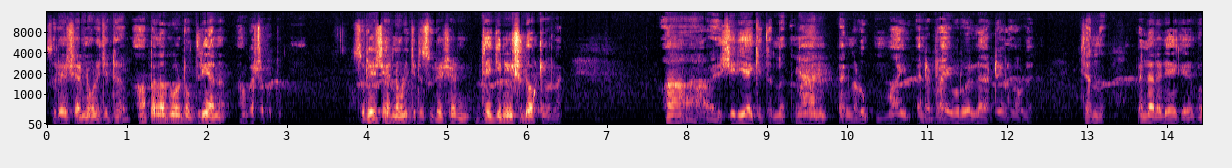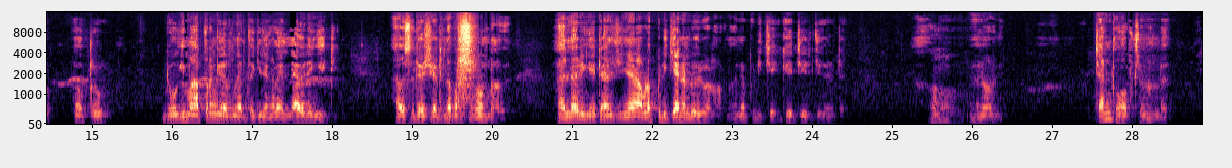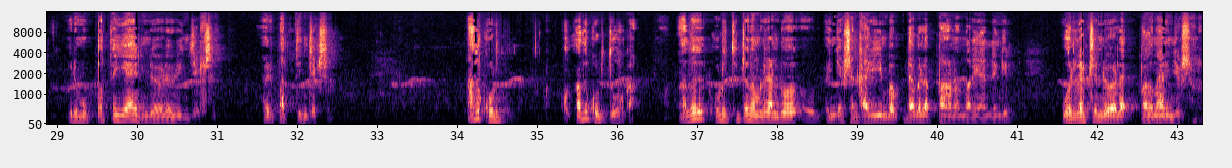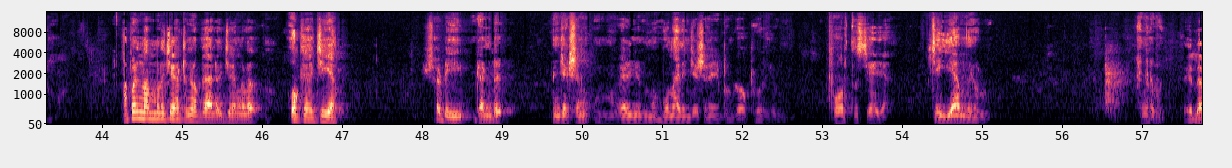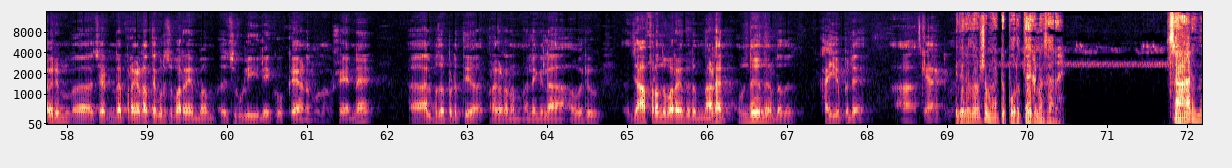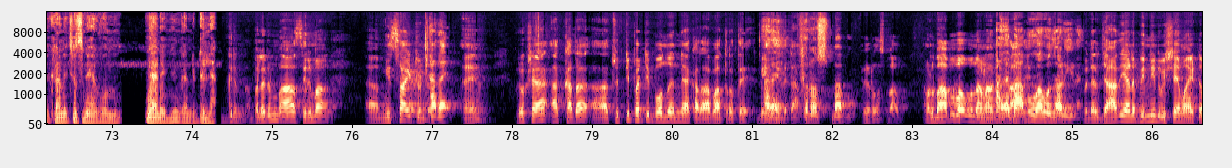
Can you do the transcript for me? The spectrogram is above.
സുരേഷ് ചേട്ടനെ വിളിച്ചിട്ട് ആ പെങ്ങൾക്ക് വേണ്ടി ഒത്തിരി ഞാൻ കഷ്ടപ്പെട്ടു. സുരേഷ് ചേട്ടനെ വിളിച്ചിട്ട് സുരേഷ് ചേട്ടൻ രജനീഷ് ഡോക്ടറിനെ ശരിയാക്കി തന്ന് ഞാനും പെങ്ങളും ഉമ്മായും എന്റെ ഡ്രൈവറും എല്ലാവരും ഞങ്ങളവിടെ ചെന്ന് എല്ലാം റെഡിയാക്കി കഴിയുമ്പോൾ ഡോക്ടർ രോഗി മാത്രം കയറുന്നിടത്തേക്ക് ഞങ്ങളെല്ലാവരെയും കയറ്റി. അത് സുരേഷ് ചേട്ടന്റെ പ്രശ്നമുണ്ടാകും എല്ലാവരും കയറ്റി അതെന്ന് വെച്ച് കഴിഞ്ഞാൽ അവളെ വരുവാണ് വേണം. അങ്ങനെ പിടിച്ച് കയറ്റി ഇരുത്തി കഴിഞ്ഞിട്ട് അങ്ങനെ പറഞ്ഞു. രണ്ട് ഓപ്ഷനുണ്ട് ഒരു മുപ്പത്തയ്യായിരം രൂപയുടെ ഒരു ഇഞ്ചക്ഷൻ ഒരു പത്ത് ഇഞ്ചക്ഷൻ അത് കൊടു അത് കൊടുത്തു നോക്കാം. അത് കൊടുത്തിട്ട് നമ്മൾ രണ്ട് ഇഞ്ചക്ഷൻ കഴിയുമ്പം ഡെവലപ്പ് ആണെന്ന് അറിയാം. അല്ലെങ്കിൽ ഒരു ലക്ഷം രൂപയുടെ പതിനാല് ഇഞ്ചക്ഷനാണ് അപ്പോൾ നമ്മൾ ചേട്ടനൊക്കെ ആലോചിച്ച് ഞങ്ങൾ ഓക്കെ ചെയ്യാം. പക്ഷേ ഈ രണ്ട് ഇഞ്ചക്ഷൻ കഴിഞ്ഞ് മൂന്നാൽ ഇഞ്ചക്ഷൻ കഴിഞ്ഞപ്പോൾ ഡോക്ടർ പറഞ്ഞു ഫോർത്ത് സ്റ്റേജാണ് ചെയ്യാമെന്നേ ഉള്ളൂ. അങ്ങനെ പോയി. എല്ലാവരും ചേട്ടന്റെ പ്രകടനത്തെക്കുറിച്ച് പറയുമ്പം ചുരുളിയിലേക്കൊക്കെയാണ് പോകുന്നത്. പക്ഷേ എന്നെ അത്ഭുതപ്പെടുത്തിയ പ്രകടനം അല്ലെങ്കിൽ ആ ഒരു ജാഫർ എന്ന് പറയുന്ന ഒരു നടൻ ഉണ്ട് എന്ന് കണ്ടത് കയ്യൊപ്പിലെ ആ ക്യാരക്ടർ. വിവരദോഷമായിട്ട് പുറത്തേക്കണം സാറേ. സാറിന് കാണിച്ച സ്നേഹമൊന്നും ഞാൻ എങ്ങും കണ്ടിട്ടില്ല. പലരും ആ സിനിമ മിസ്സായിട്ടുണ്ട്. അതെ. ഏഹ് പക്ഷേ ആ കഥ ചുറ്റിപ്പറ്റി പോകുന്നത് തന്നെ ആ കഥാപാത്രത്തെ ഫിറോസ് ബാബു. ഫിറോസ് ബാബു. നമ്മൾ ബാബു ബാബു എന്നാണ് ബാബു ബാബു എന്നാണ് വിളിക്കുന്നത്. പിന്നെ ജാതിയാണ് പിന്നീട് വിഷയമായിട്ട്.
